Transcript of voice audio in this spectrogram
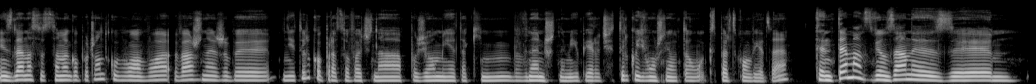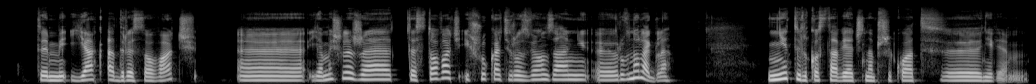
Więc dla nas od samego początku było ważne, żeby nie tylko pracować na poziomie takim wewnętrznym i opierać się tylko i wyłącznie o tą ekspercką wiedzę, ten temat związany z tym, jak adresować, e, ja myślę, że testować i szukać rozwiązań e, równolegle. Nie tylko stawiać na przykład, e, nie wiem,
